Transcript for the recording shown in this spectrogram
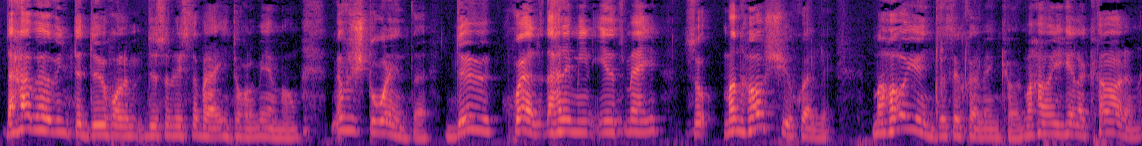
Det här behöver inte du, hålla, du som lyssnar på det här inte hålla med mig om. Men jag förstår inte. Du själv, det här är min, enligt mig, så man hörs ju själv. Man hör ju inte sig själv i en kör. Man hör ju hela kören.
